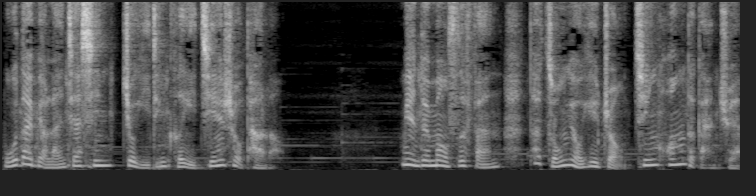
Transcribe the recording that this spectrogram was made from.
不代表蓝嘉欣就已经可以接受他了。面对孟思凡，他总有一种惊慌的感觉，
